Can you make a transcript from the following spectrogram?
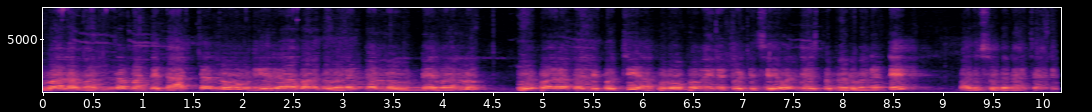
ఇవాళ వంద మంది డాక్టర్లు హైదరాబాద్ వరంగల్లో ఉండే వాళ్ళు భూపాలపల్లికి వచ్చి అపురూపమైనటువంటి సేవలు చేస్తున్నారు అని అంటే మధుసూదనాచార్య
